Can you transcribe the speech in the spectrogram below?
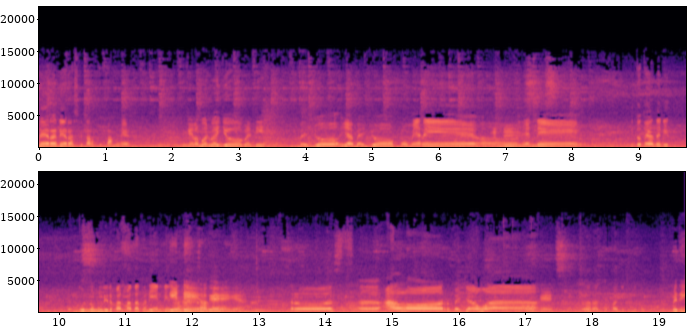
daerah-daerah sekitar Kupang ya Kayak Labuan Bajo berarti. Bajo, ya Bajo, Maumere, eh, Ende. Ende. Itu tuh yang tadi gunung di depan mata tuh di Ende. Di. ND, oke ya. Terus eh, Alor, Bajawa, Oke. Sarantuka gitu gitu. Berarti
